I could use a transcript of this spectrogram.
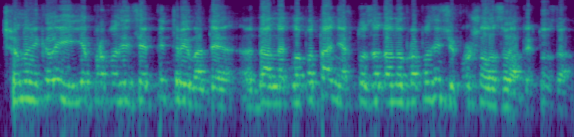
Шановні колеги, є пропозиція підтримати дане клопотання. Хто за дану пропозицію, прошу голосувати. Хто за?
